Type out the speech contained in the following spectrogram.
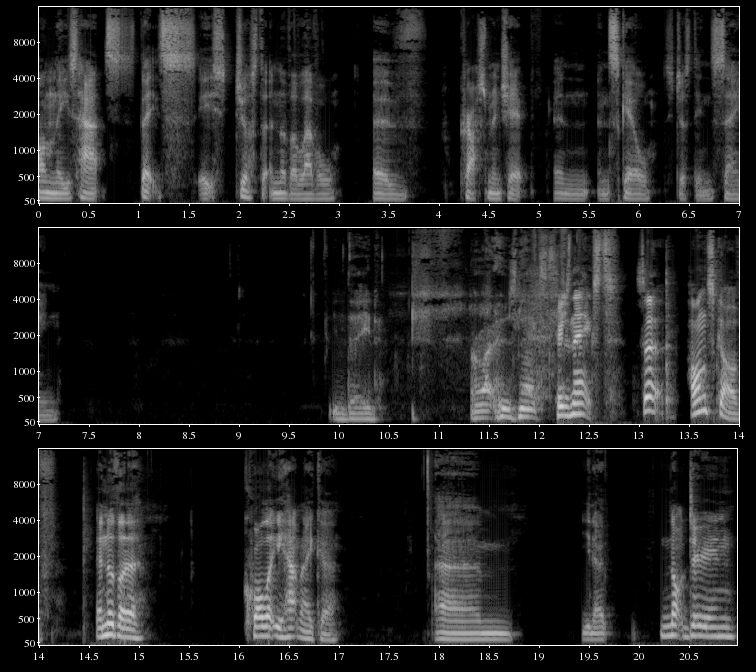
on these hats. That's it's just at another level of craftsmanship and and skill. It's just insane. Indeed. All right, who's next? Who's next? So Honskov, another quality hat maker. Um, you know, not doing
